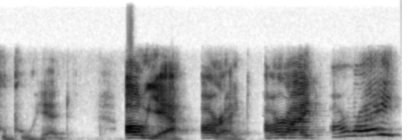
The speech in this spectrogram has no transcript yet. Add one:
poo-poo head. Oh yeah, all right, all right, all right.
